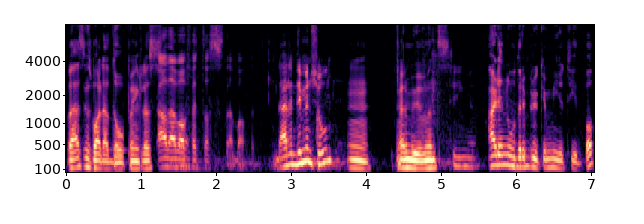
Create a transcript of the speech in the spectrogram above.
Og jeg syns bare det er dope, egentlig. ass. Ja, det er bare fett, ass. Det er bare fett. Det er en dimensjon. Mm. Det er movement. Ting, ja. Er det noe dere bruker mye tid på?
